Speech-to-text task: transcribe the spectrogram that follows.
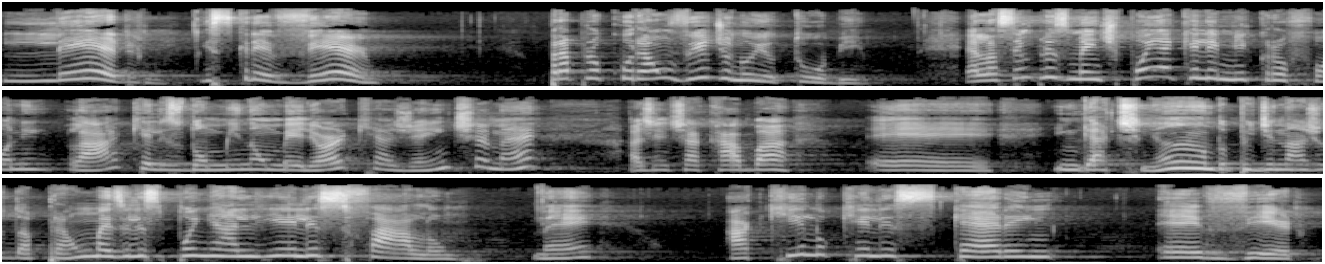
ler, escrever, para procurar um vídeo no YouTube. Ela simplesmente põe aquele microfone lá, que eles dominam melhor que a gente, né? A gente acaba é, engatinhando, pedindo ajuda para um, mas eles põem ali e eles falam, né? Aquilo que eles querem é, ver.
